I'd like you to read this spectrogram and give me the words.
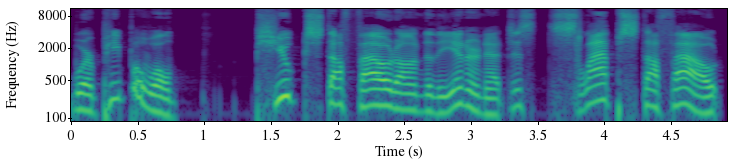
where people will puke stuff out onto the internet, just slap stuff out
